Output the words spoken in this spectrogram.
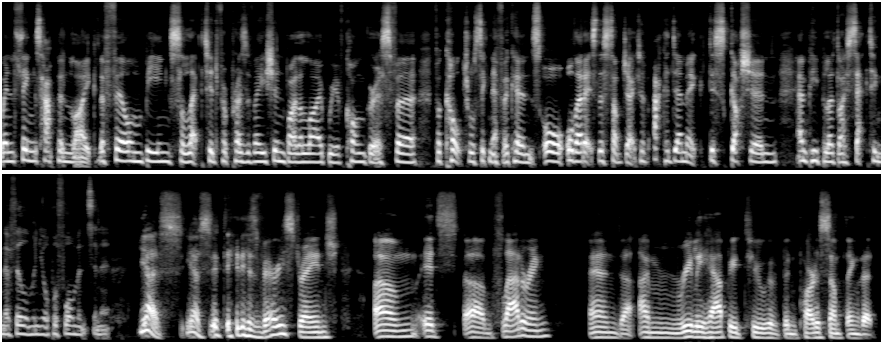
when things happen like the film being selected for preservation by the Library of Congress for, for cultural significance, or, or that it's the subject of academic discussion and people are dissecting the film and your performance in it? Yes, yes, it, it is very strange. Um, it's uh, flattering, and uh, I'm really happy to have been part of something that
